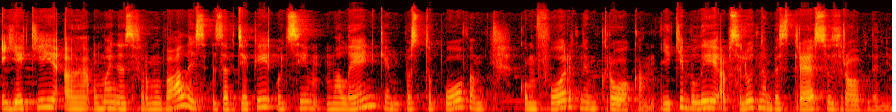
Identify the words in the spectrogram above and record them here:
які е, у мене сформувались завдяки оцім маленьким, поступовим, комфортним крокам, які були абсолютно без стресу зроблені.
